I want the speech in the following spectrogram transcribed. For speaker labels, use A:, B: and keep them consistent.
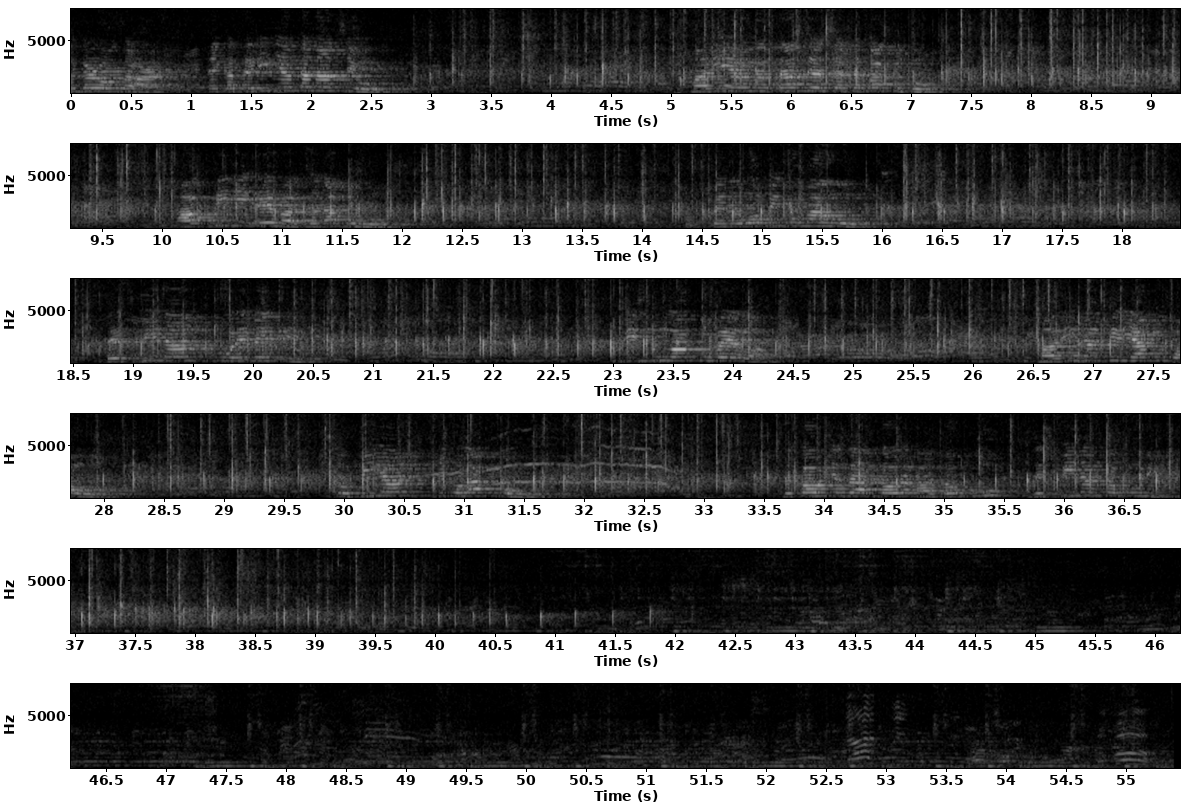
A: The girls are Ekaterina Atanasiou, Maria Anastasia Chachapakutu, Alpini Eva Janapuru, Penelope Kumalu, Despina Murinetti, Lisula Cubela, Marina Kiriakopou, Sofia Nicolancu. The coach is Aldora Aldoku Despina Capuli.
